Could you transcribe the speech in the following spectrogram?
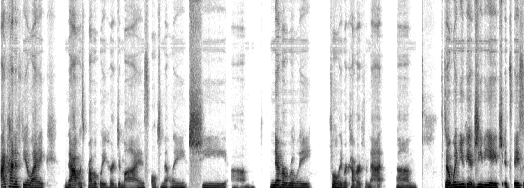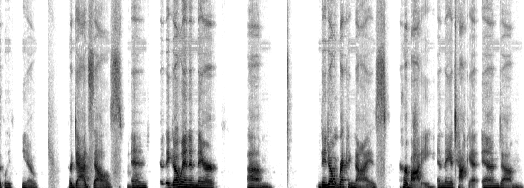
I kind of feel like that was probably her demise ultimately. She um, never really fully recovered from that. Um, so when you get GVH, it's basically, you know, her dad's cells mm-hmm. and they go in and they're, um, they don't recognize her body and they attack it. And um,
